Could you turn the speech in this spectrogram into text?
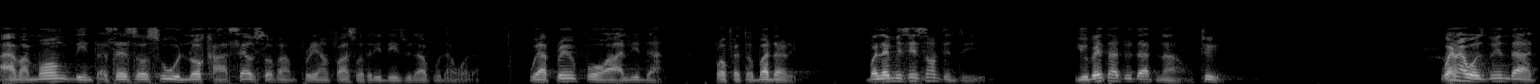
I am among the intercessors who will lock ourselves off and pray and fast for three days without food and water. We are praying for our leader, Prophet Obadari. But let me say something to you. You better do that now, too. When I was doing that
